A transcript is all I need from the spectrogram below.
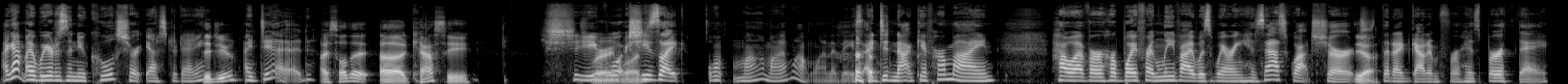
I got my weird as a new cool shirt yesterday. Did you? I did. I saw that uh, Cassie. She wore, she's like, well, Mom, I want one of these. I did not give her mine. However, her boyfriend Levi was wearing his Sasquatch shirt Yeah. that I'd got him for his birthday.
